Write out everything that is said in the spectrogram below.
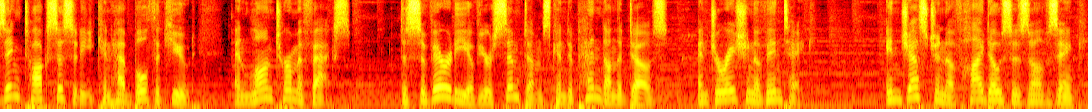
Zinc toxicity can have both acute and long-term effects. The severity of your symptoms can depend on the dose and duration of intake. Ingestion of high doses of zinc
